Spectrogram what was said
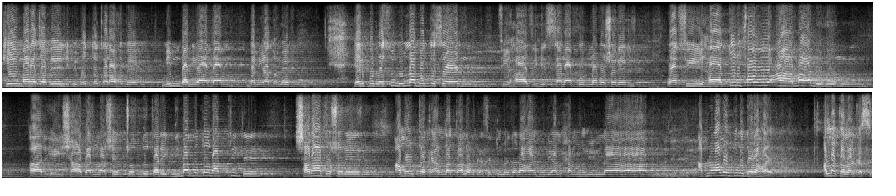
কে মারা যাবে, লিপিবদ্ধ করা হবে। মিম বানি আদম, বানি আদমের এরপর রসুল্লাহ বলতেছেন ফিহা সানা পূর্ণ বছরের ওয়াফিহা তুরফাউ আমালুহুম। আর এই শাবান মাসের চোদ্দ তারিখ দিবাগত রাত্রিতে সারা বছরের আমলটাকে আল্লাহ তালার কাছে তুলে ধরা হয় বলি, আলহামদুলিল্লাহ। আপনার আমল তুলে ধরা হয় আল্লাহ তালার কাছে।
